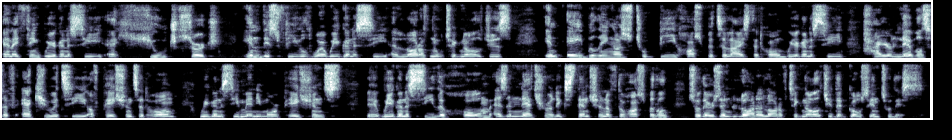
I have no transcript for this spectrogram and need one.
and I think we're going to see a huge surge in this field where we're going to see a lot of new technologies enabling us to be hospitalized at home. We are going to see higher levels of acuity of patients at home. We're going to see many more patients. Uh, we're going to see the home as a natural extension of the hospital. So there's a lot, a lot of technology that goes into this.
